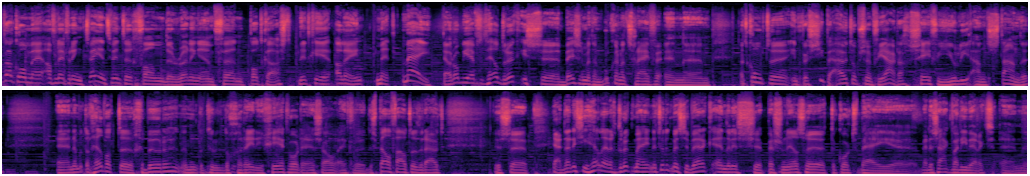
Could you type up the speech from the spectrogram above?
Welkom bij aflevering 22 van de Running and Fun podcast. Dit keer alleen met mij. Ja, Robbie heeft het heel druk, is uh, bezig met een boek aan het schrijven. En uh, dat komt uh, in principe uit op zijn verjaardag, 7 juli aanstaande. En er moet nog heel wat gebeuren. Er moet natuurlijk nog geredigeerd worden en zo. Even de spelfouten eruit. Dus uh, ja, daar is hij heel erg druk mee. Natuurlijk met zijn werk. En er is personeelstekort bij, uh, bij de zaak waar hij werkt. En uh,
